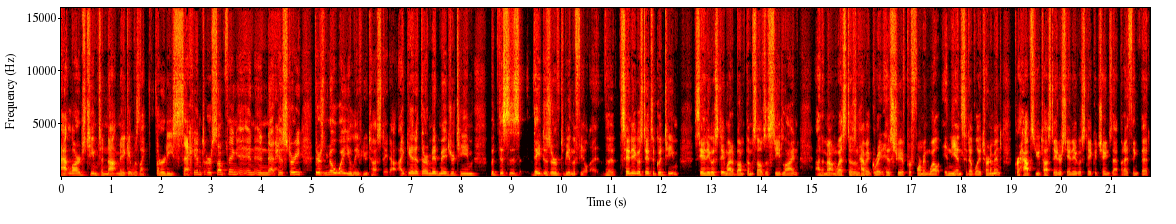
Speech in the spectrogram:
at large team to not make it was like 32nd or something in, in net history. There's no way you leave Utah State out. I get it, they're a mid major team, but this is they deserve to be in the field. The San Diego State's a good team. San Diego State might have bumped themselves a seed line. Uh, the Mountain West doesn't have a great history of performing well in the NCAA tournament. Perhaps Utah State or San Diego State could change that, but I think that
